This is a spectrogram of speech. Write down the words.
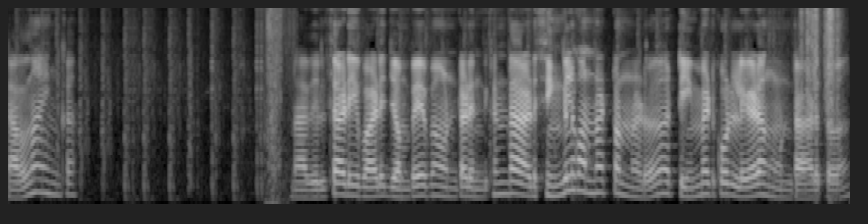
వెళ్దాం ఇంకా? నాకు తెలిసి ఆడు వాడి జంప్ అయిపోయి ఉంటాడు. ఎందుకంటే ఆడు సింగిల్గా ఉన్నట్టు ఉన్నాడు టీమ్మేట్ కూడా లేడనుకుంటా ఆడితో.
